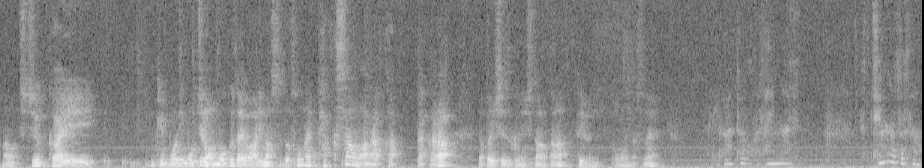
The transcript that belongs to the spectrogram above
えー、あの地中海近傍にもちろん木材はありますけどそんなにたくさんはなかったからやっぱり石造りにしたのかなっていうふうに思いますね。ありがとうございます。土本さん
